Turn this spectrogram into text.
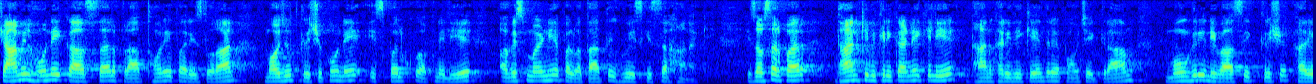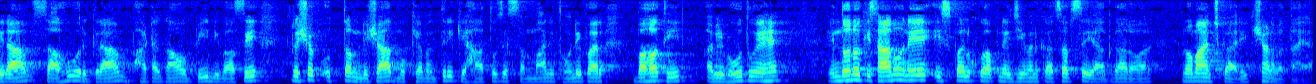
शामिल होने का अवसर प्राप्त होने पर इस दौरान मौजूद कृषकों ने इस पल को अपने लिए अविस्मरणीय पल बताते हुए इसकी सराहना की। इस अवसर पर धान की बिक्री करने के लिए धान खरीदी केंद्र में पहुँचे ग्राम मोंगरी निवासी कृषक हरिराम साहू और ग्राम भाटागांव बी निवासी कृषक उत्तम निषाद मुख्यमंत्री के हाथों से सम्मानित होने पर बहुत ही अभिभूत हुए हैं। इन दोनों किसानों ने इस पल को अपने जीवन का सबसे यादगार और रोमांचकारी क्षण बताया।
